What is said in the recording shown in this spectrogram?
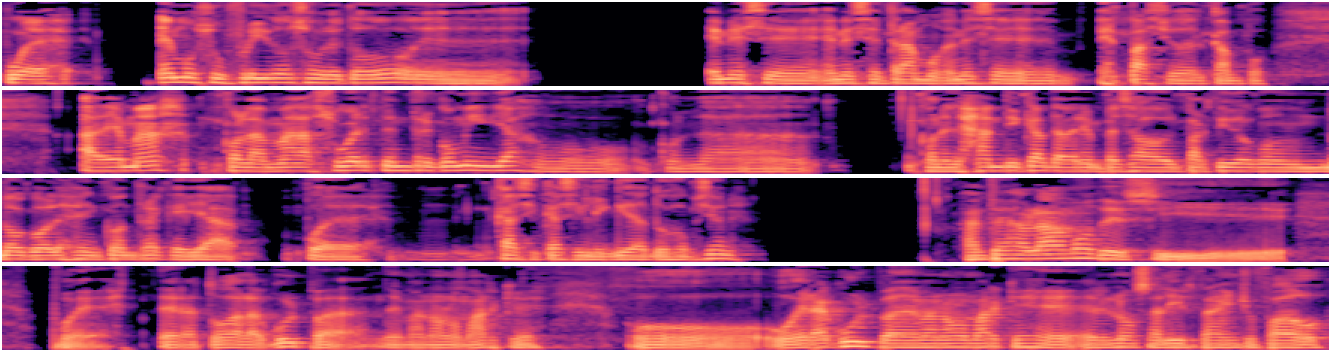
pues hemos sufrido sobre todo en, ese, en ese tramo, en ese espacio del campo. Además, con la mala suerte, entre comillas, o con la con el hándicap de haber empezado el partido con dos goles en contra que ya pues casi casi liquida tus opciones. Antes hablábamos de si pues era toda la culpa de Manolo Márquez o, o, era culpa de Manolo Márquez el no salir tan enchufado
